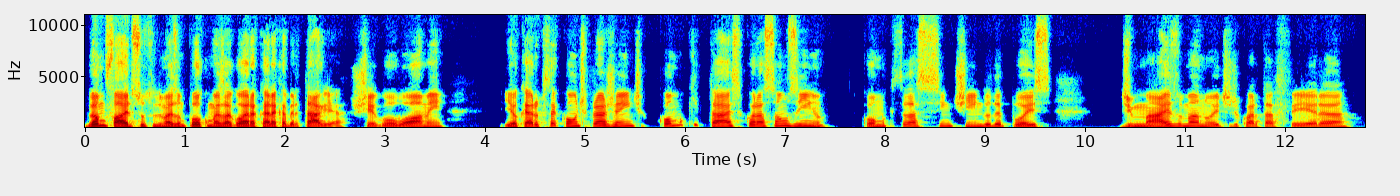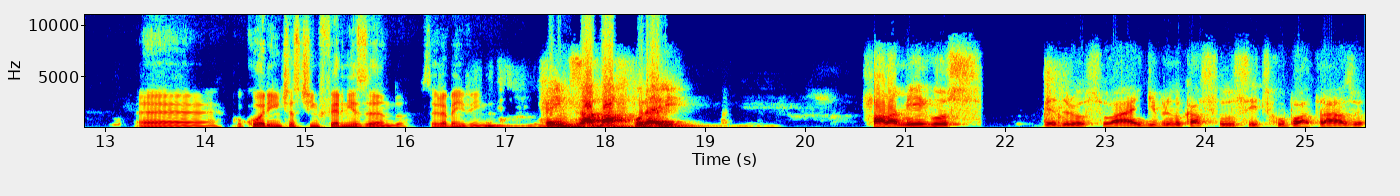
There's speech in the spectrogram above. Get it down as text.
vamos falar disso tudo mais um pouco, mas agora, Careca Bertaglia, chegou o homem, e eu quero que você conte pra gente como que tá esse coraçãozinho como que você está se sentindo depois de mais uma noite de quarta-feira é, com o Corinthians te infernizando. Seja bem-vindo. Vem desabafo por aí. Fala, amigos. Pedro Suaide, Bruno Cassucci, desculpa o atraso.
